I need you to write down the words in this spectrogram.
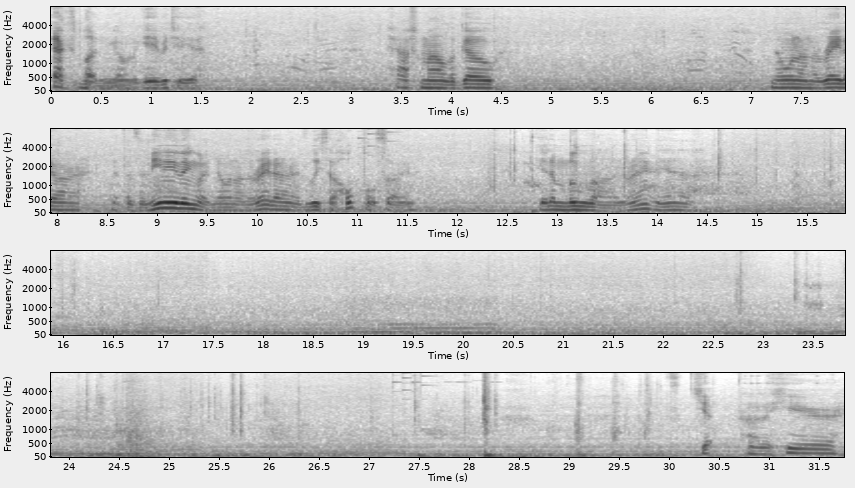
X button to give it to you. Half a mile to go. No one on the radar. That doesn't mean anything, but no one on the radar is at least a hopeful sign. Get a move on, right? Yeah. Let's get out of here.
